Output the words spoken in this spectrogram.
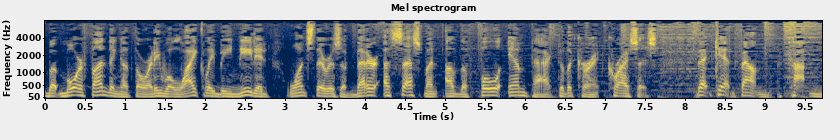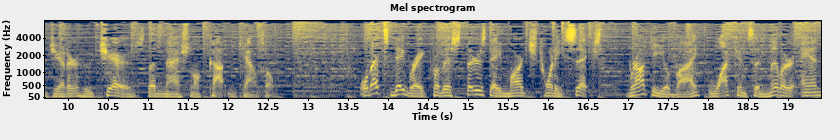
but more funding authority will likely be needed once there is a better assessment of the full impact of the current crisis. That Kent Fountain, a cotton ginner who chairs the National Cotton Council. Well, that's Daybreak for this Thursday, March 26th, brought to you by Watkinson Miller and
